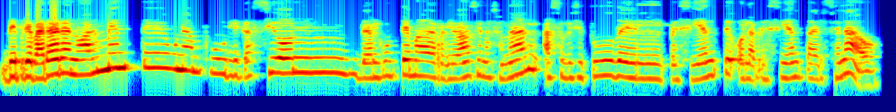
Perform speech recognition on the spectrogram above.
de preparar anualmente una publicación de algún tema de relevancia nacional a solicitud del presidente o la presidenta del Senado.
